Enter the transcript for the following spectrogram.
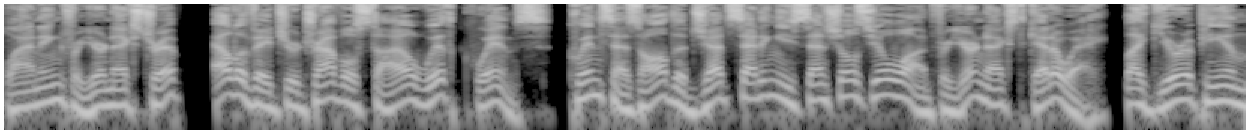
Planning for your next trip? Elevate your travel style with Quince. Quince has all the jet-setting essentials you'll want for your next getaway, like European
